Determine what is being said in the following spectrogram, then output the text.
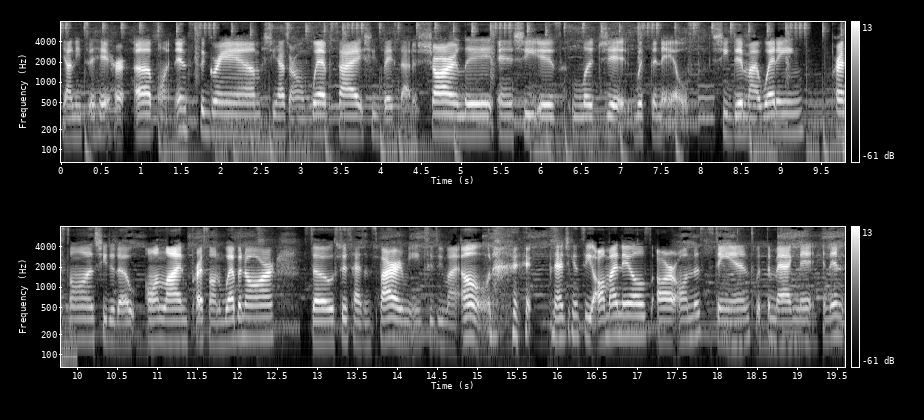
Y'all need to hit her up on Instagram. She has her own website. She's based out of Charlotte and she is legit with the nails. She did my wedding press-ons. She did a online press-on webinar. So sis has inspired me to do my own. and as you can see, all my nails are on the stands with the magnet. And then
